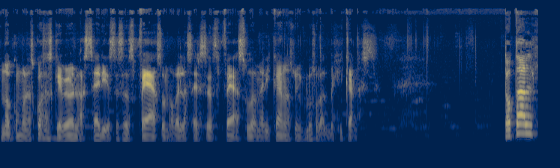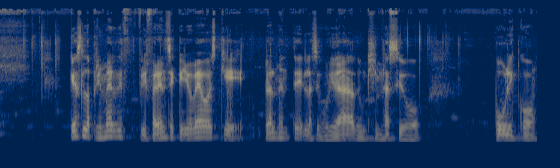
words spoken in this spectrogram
no como las cosas que veo en las series, esas feas o novelas, esas feas sudamericanas o incluso las mexicanas. Total, que es la primera diferencia que yo veo es que realmente la seguridad de un gimnasio público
